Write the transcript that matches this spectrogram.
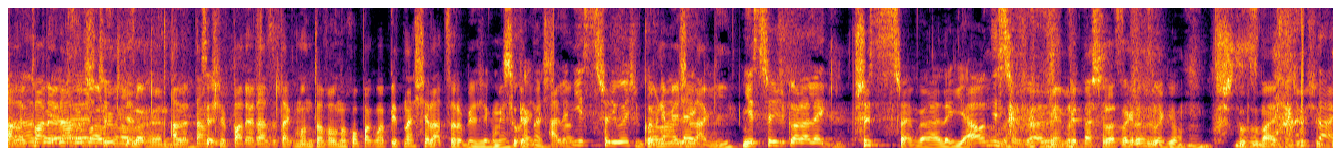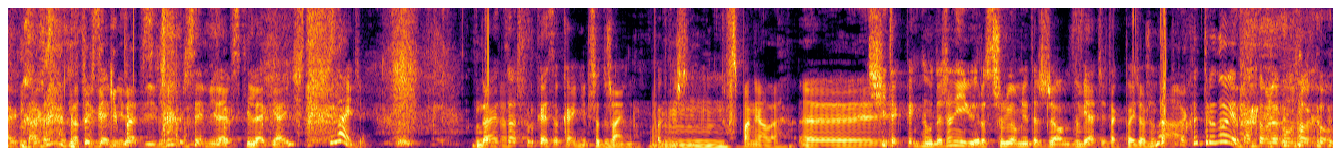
ale parę razy, ale tam się parę razy tak montował, no chłopak ma 15 lat, co robisz jak miałeś Słuchaj, 15 ale lat? nie strzeliłeś Pewnie gola miałeś Legii. lagi. Nie strzeliłeś gola Legii. Wszyscy strzelają gola Legii, a on nie strzelił gola Legii. Miałem 15 lat, zagrałem z Legią. To 90. Tak, tak. Na tej Wikipedii. Wikipedii. Milewski, Legia i znajdzie. Dobra. Ta, ta czwórka jest okej, nie przedłużajmy. Faktycznie. Mm, wspaniale. Eee, Sitek piękne uderzenie i rozczuliło mnie też, że on w wywiadzie tak powiedział, że no Tak. trochę trenuje tak tą lewą nogą.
